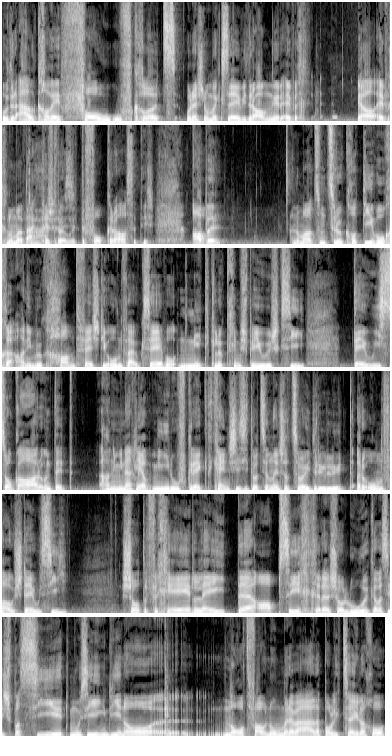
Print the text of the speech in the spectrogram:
Und der LKW voll auf die Klötze und dann hast du nur gesehen, wie der andere einfach, ja, einfach nur weg hat Scheisse. wollen, davon gerastet ist. Aber, nochmal zum Zurückkommen, diese Woche habe ich wirklich handfeste Unfälle gesehen, wo nicht Glück im Spiel war. Teilweise sogar, und dort habe ich mich nachher an mir aufgeregt. Kennst du die Situation, wenn schon zwei, drei Leute an einer Unfallstelle sind? Schon den Verkehr leiten, absichern, schon schauen, was ist passiert, muss irgendwie noch äh, Notfallnummern wählen, Polizei kommen.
